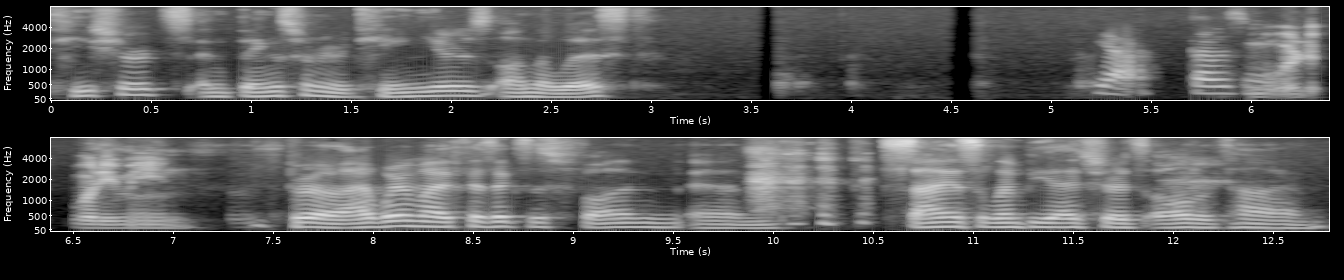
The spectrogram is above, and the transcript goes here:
T-shirts and things from your teen years on the list? yeah, that was me. What What do you mean? Bro, I wear my physics is fun and science Olympiad shirts all the time.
